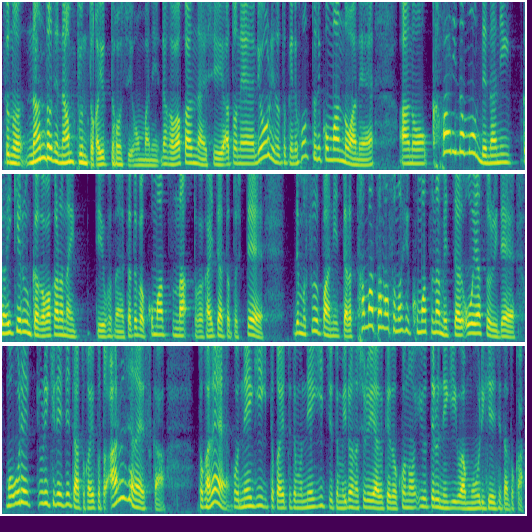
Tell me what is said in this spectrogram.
その何度で何分とか言ってほしい、ほんまに。だからわかんないし、あとね、料理の時に本当に困るのはね、あの、代わりのもんで何がいけるんかがわからないっていうことなんです。例えば小松菜とか書いてあったとして、でもスーパーに行ったらたまたまその日小松菜めっちゃ大安売りで、もう売れ、売り切れてたとかいうことあるじゃないですか。とかね、こうネギとか言ってても、ネギって言ってもいろんな種類あるけど、この言ってるネギはもう売り切れてたとか、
